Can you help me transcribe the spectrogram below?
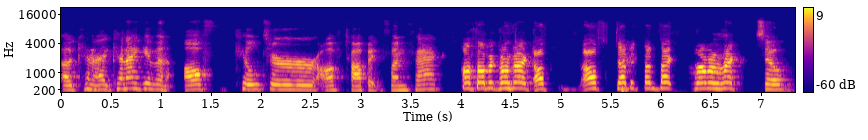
uh, can I can I give an off kilter, off topic fun fact? Off topic fun fact. Off off topic fun fact. Off topic fun fact. So,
